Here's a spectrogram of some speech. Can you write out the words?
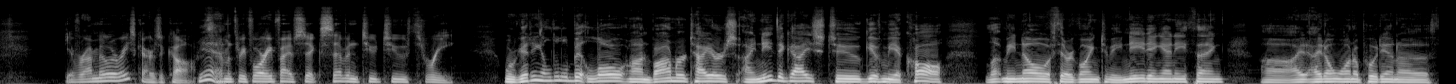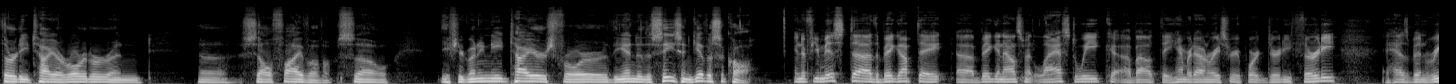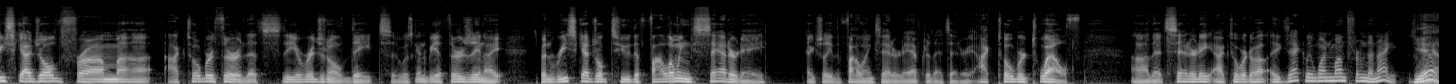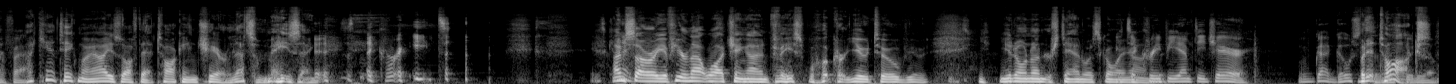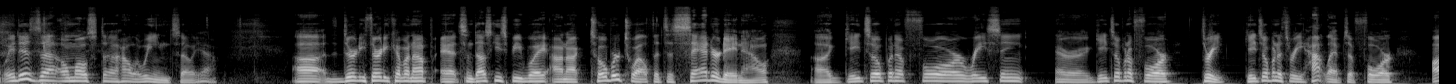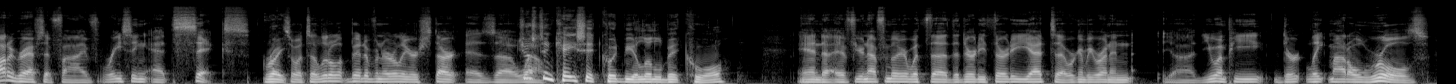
give Ron Miller Race Cars a call. Yeah. 734 856 7223. We're getting a little bit low on bomber tires. I need the guys to give me a call. Let me know if they're going to be needing anything. Uh, I, I don't want to put in a 30 tire order and uh, sell five of them. So if you're going to need tires for the end of the season, give us a call. And if you missed uh, the big update, uh, big announcement last week about the Hammer Down Racing Report Dirty 30, it has been rescheduled from uh, October 3rd. That's the original date. So It was going to be a Thursday night. It's been rescheduled to the following Saturday, actually, the following Saturday after that Saturday, October 12th. Uh, that's Saturday, October 12th, exactly one month from tonight. As a matter Yeah, of fact. I can't take my eyes off that talking chair. That's amazing. Isn't that great? I'm sorry if you're not watching on Facebook or YouTube. You, you don't understand what's going on. It's on. a creepy empty chair. We've got ghosts. But it talks. studio. It is uh, almost uh, Halloween, so yeah. Uh, the Dirty Thirty coming up at Sandusky Speedway on October 12th. It's a Saturday now. Uh, gates open at four. Racing or uh, gates open at four. Three gates open at three. Hot laps at four. Autographs at five. Racing at six. Right. So it's a little bit of an earlier start as uh, Just well. in case it could be a little bit cool. And uh, if you're not familiar with the the Dirty 30 yet, uh, we're going to be running uh, UMP dirt late model rules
